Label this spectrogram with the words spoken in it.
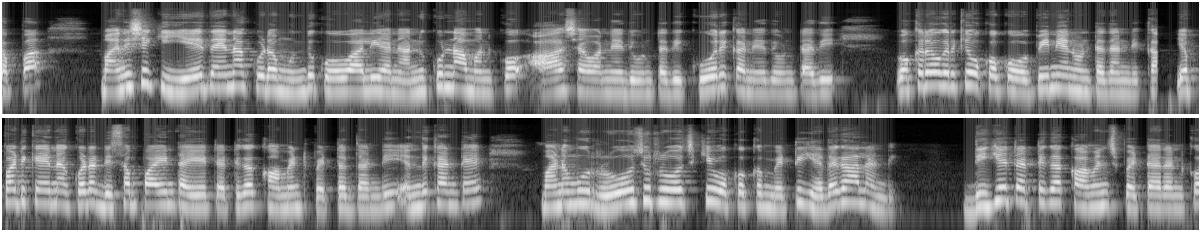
తప్ప మనిషికి ఏదైనా కూడా ముందుకోవాలి అని అనుకున్నామనుకో ఆశ అనేది ఉంటుంది కోరిక అనేది ఉంటుంది. ఒకరొకరికి ఒక్కొక్క ఒపీనియన్ ఉంటుందండి. ఎప్పటికైనా కూడా డిసప్పాయింట్ అయ్యేటట్టుగా కామెంట్ పెట్టొద్దండి. ఎందుకంటే మనము రోజు రోజుకి ఒక్కొక్క మెట్టు ఎదగాలండి. దిగేటట్టుగా కామెంట్స్ పెట్టారనుకో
